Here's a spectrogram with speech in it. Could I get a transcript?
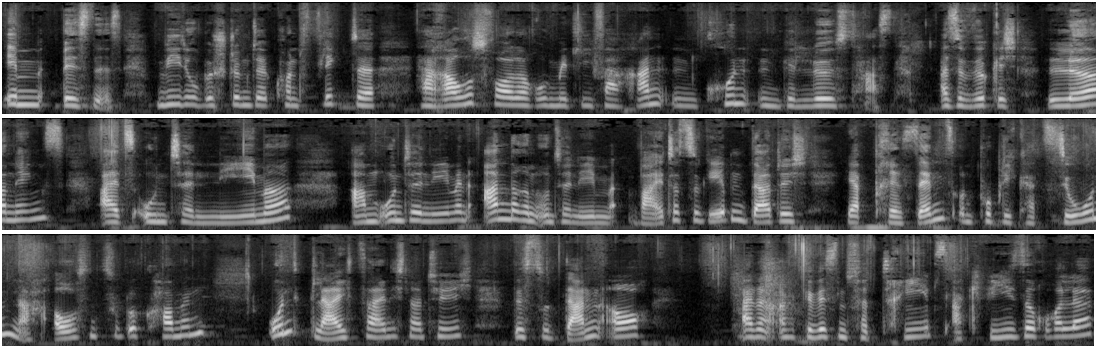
im Business, wie du bestimmte Konflikte, Herausforderungen mit Lieferanten, Kunden gelöst hast. Also wirklich Learnings als Unternehmer am Unternehmen, anderen Unternehmen weiterzugeben, dadurch ja Präsenz und Publikation nach außen zu bekommen und gleichzeitig natürlich bist du dann auch einer gewissen Vertriebsakquise-Rolle,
